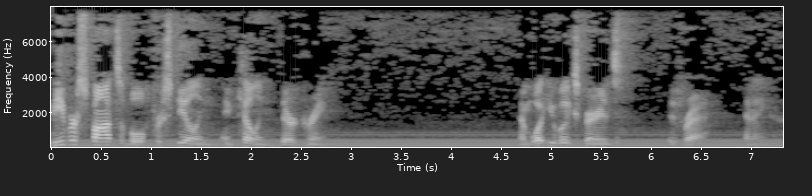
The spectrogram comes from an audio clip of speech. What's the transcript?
Be responsible for stealing and killing their dream. And what you will experience is wrath and anger.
